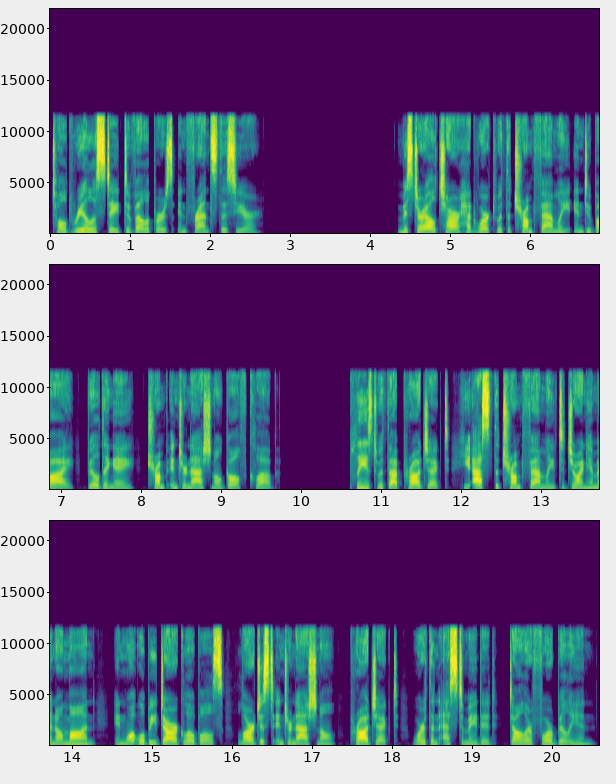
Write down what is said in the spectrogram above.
told real estate developers in France this year. Mr. El Chaar had worked with the Trump family in Dubai, building a Trump International Golf Club. Pleased with that project, he asked the Trump family to join him in Oman, in what will be Dar Global's largest international project, worth an estimated $4 billion.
